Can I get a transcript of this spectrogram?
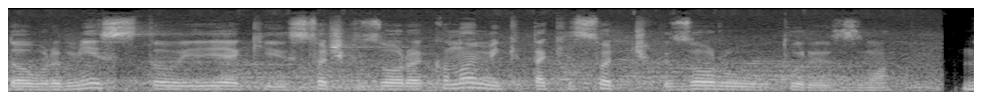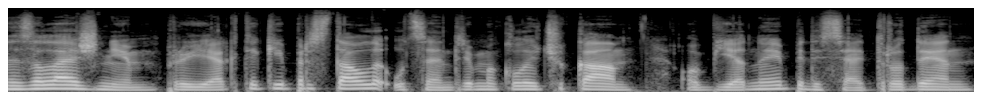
добре місто, як і з точки зору економіки, так і з точки зору туризму. Незалежні проєкт, який представили у центрі Миколайчука, об'єднує 50 родин.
